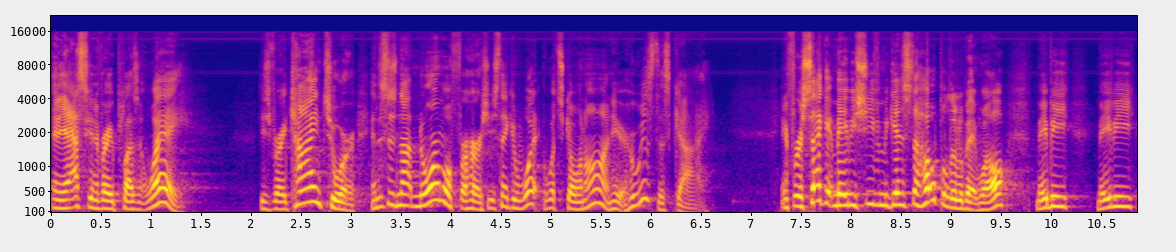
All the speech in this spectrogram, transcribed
And he asks in a very pleasant way. He's very kind to her. And this is not normal for her. She's thinking, what, what's going on here? Who is this guy? And for a second, maybe she even begins to hope a little bit. Well, maybe, maybe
